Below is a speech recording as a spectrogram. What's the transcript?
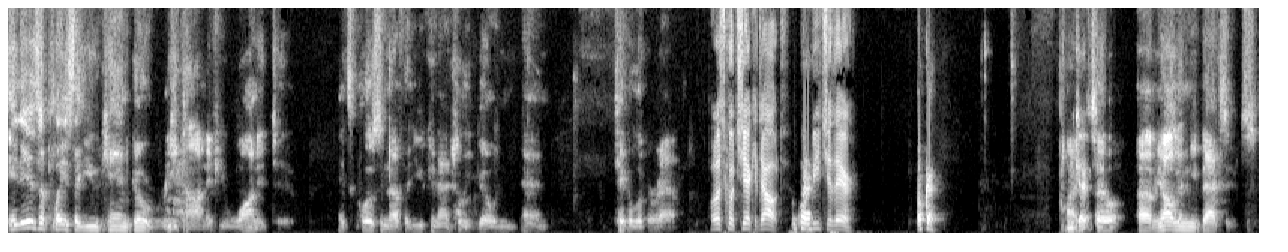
it is a place that you can go recon if you wanted to it's close enough that you can actually go and, and take a look around. Well, let's go check it out. We'll meet you there. Okay. Okay. Alright, so um, y'all gonna need vac suits.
